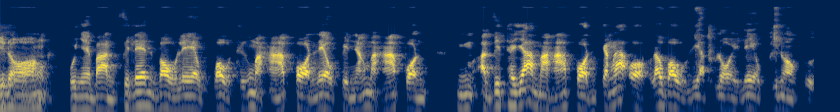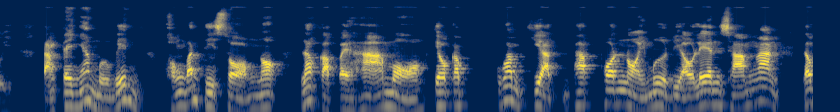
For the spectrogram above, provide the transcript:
พี่น้องผู้ใหญ่บ้านฟิเล่นเว้าแล้วเว้าถึงมหาปอนแล้วเป็นยังมหาปอนอันวิทยามหาปอนจังละออกแล้วเว้าเรียบร้อยแล้วพี่น้องเอ่ยตั้งแต่ย่ามมือเว้นของวันที่สองเนาะแล้วกลับไปหาหมอเกี่ยวกับความเครียดพักผ่อนหน่อยมือเดียวเล่นสามงาน แล้ว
